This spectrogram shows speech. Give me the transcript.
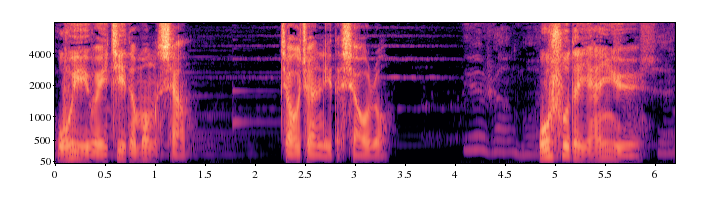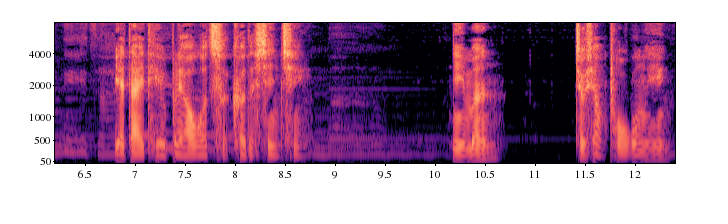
无以为继的梦想，胶卷里的笑容，无数的言语，也代替不了我此刻的心情。你们就像蒲公英，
